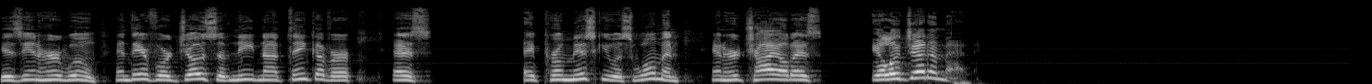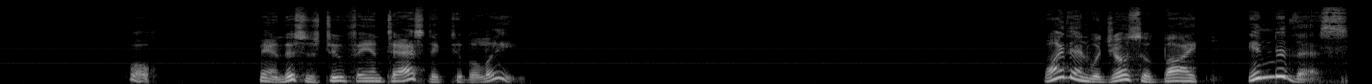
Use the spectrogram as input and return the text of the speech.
is in her womb, and therefore Joseph need not think of her as a promiscuous woman and her child as illegitimate. Whoa. Man, this is too fantastic to believe. Why then would Joseph buy into this?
